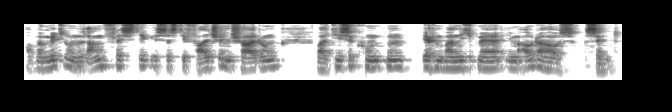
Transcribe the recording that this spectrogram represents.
Aber mittel- und langfristig ist es die falsche Entscheidung, weil diese Kunden irgendwann nicht mehr im Autohaus sind.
